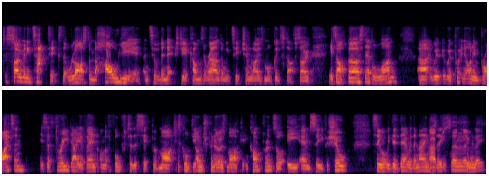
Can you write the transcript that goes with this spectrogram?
so many tactics that will last them the whole year until the next year comes around and we teach them loads more good stuff. So it's our first ever one. Uh, we, we're putting it on in Brighton. It's a three day event on the 4th to the 6th of March. It's called the Entrepreneurs Marketing Conference or EMC for short. See what we did there with the name? Absolutely.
